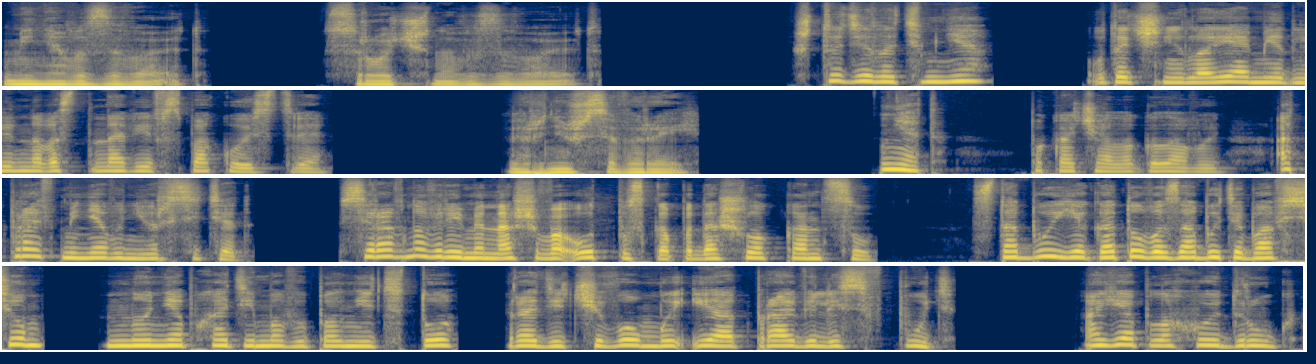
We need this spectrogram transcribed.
«Меня вызывают. Срочно вызывают». «Что делать мне?» — уточнила я, медленно восстановив спокойствие. Вернешься в Рей. «Нет», — покачала головой, — «отправь меня в университет. Все равно время нашего отпуска подошло к концу. С тобой я готова забыть обо всем но необходимо выполнить то, ради чего мы и отправились в путь. А я плохой друг,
